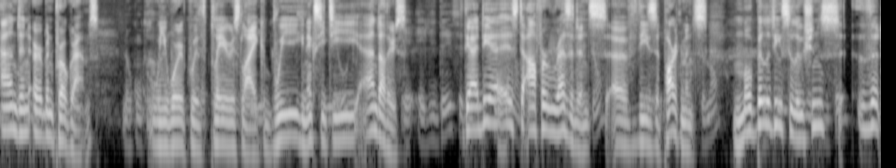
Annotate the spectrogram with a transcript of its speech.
and in urban programs. We work with players like Bouygues, Nexity, and others. The idea is to offer residents of these apartments mobility solutions that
